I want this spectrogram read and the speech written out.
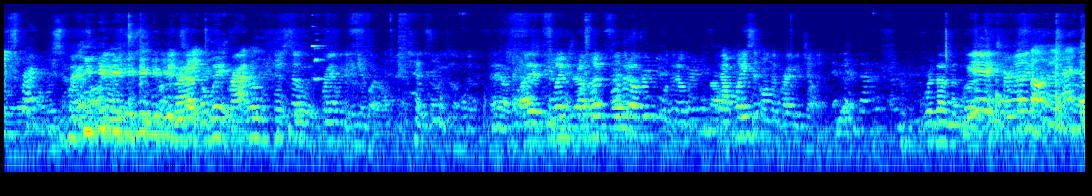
you spread, spread. Okay. Grab- oh, wait. Grab a piece of bread with the peanut butter on it. And apply it to Flip, the now jelly. flip, flip it over. Flip it over. Now place it on the bread with jelly. Yeah. We're done. with Yeah, you're done. You had no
